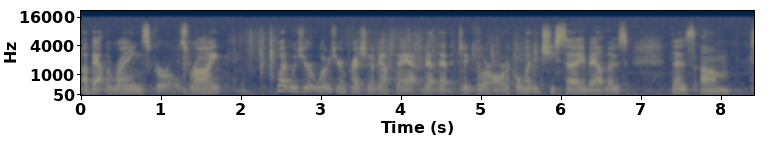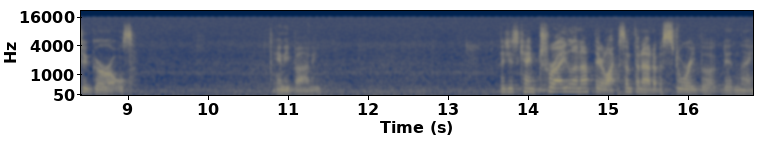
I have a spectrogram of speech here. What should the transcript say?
about the Raines girls, right? What was your, what was your impression about that, about that particular article? What did she say about those, those um, two girls? Anybody? They just came trailing up there like something out of a storybook, didn't they?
